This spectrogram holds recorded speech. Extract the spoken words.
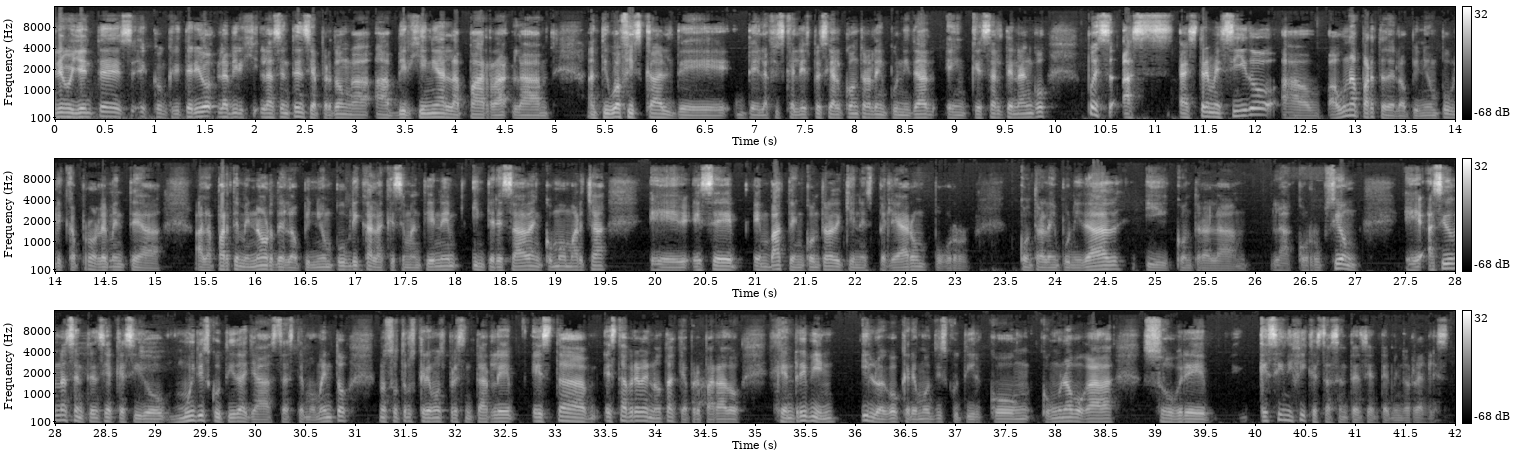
Miren, oyentes, eh, con criterio, la, sentencia, perdón, a, Virginia La Parra, la antigua fiscal de, la Fiscalía Especial contra la Impunidad en Quesaltenango, pues ha, estremecido a, una parte de la opinión pública, probablemente a, la parte menor de la opinión pública, la que se mantiene interesada en cómo marcha eh, ese embate en contra de quienes pelearon por contra la impunidad y contra la, la corrupción. Eh, ha sido una sentencia que ha sido muy discutida ya hasta este momento. Nosotros queremos presentarle esta, esta breve nota que ha preparado Henry Bean y luego queremos discutir con, con una abogada sobre qué significa esta sentencia en términos reales.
